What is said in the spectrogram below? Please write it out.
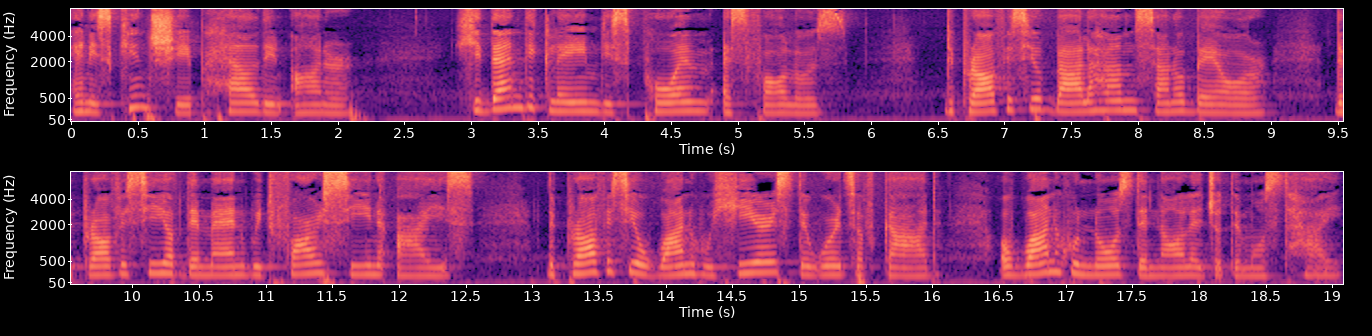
and his kingship held in honor. He then declaimed this poem as follows The prophecy of Balaam, son of Beor, the prophecy of the man with far seeing eyes, the prophecy of one who hears the words of God, of one who knows the knowledge of the Most High.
